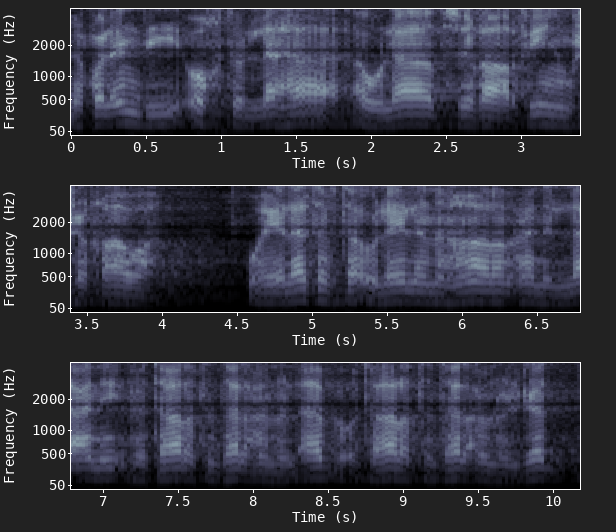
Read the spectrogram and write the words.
يقول عندي أخت لها أولاد صغار فيهم شقاوة وهي لا تفتأ ليل نهارا عن اللعن فتارة تلعن الأب وتارة تلعن الجد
